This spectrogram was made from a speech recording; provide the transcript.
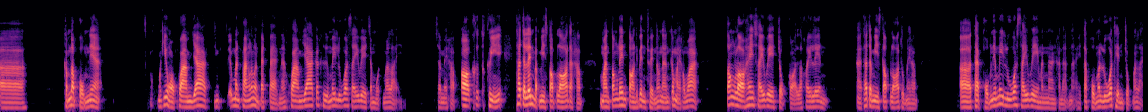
อ่าสำหรับผมเนี่ย เมื่อกี้ผมบอกความยากจริงเอ้ยมันฟังแล้วเหมือนแปลกๆนะ ความยากก็คือไม่รู้ว่าไซด์เวย์จะหมดเมื่อไหร่ ใช่ไหมครับ อ๋อ คือคืออย่างนี้ ถ้าจะเล่นแบบมี stop loss อะครับ มันต้องเล่นตอนที่เป็นเทรนด์เท่านั้น ก็หมายความว่า ต้องรอให้ไซด์เวย์จบก่อนแล้วค่อยเล่น อ่าถ้าจะมี stop loss ถูกไหมครับเอ่อแต่ผมเนี่ยไม่รู้ว่าไซด์เวย์มันนานขนาดไหน แต่ผมมันรู้ว่าเทรนจบเมื่อไหร่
